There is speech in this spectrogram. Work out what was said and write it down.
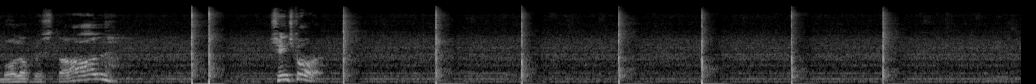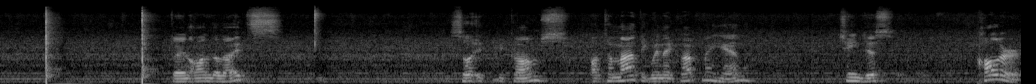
Bola crystal. Change color. Turn on the lights. So it becomes automatic when I clap my hand changes color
